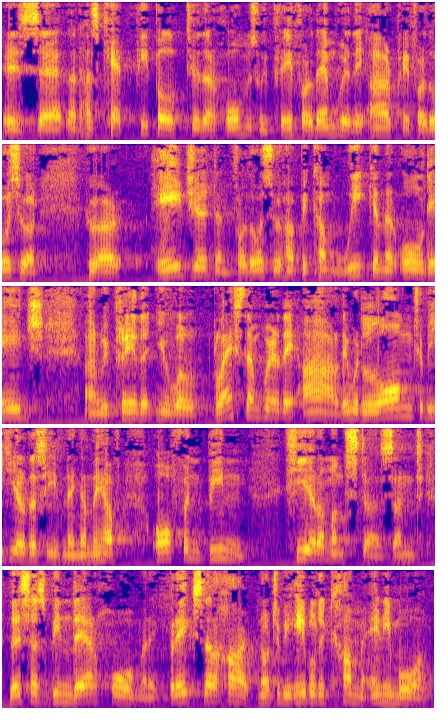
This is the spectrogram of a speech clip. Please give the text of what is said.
is uh, that has kept people to their homes. We pray for them where they are. Pray for those who are who are aged and for those who have become weak in their old age. And we pray that you will bless them where they are. They would long to be here this evening, and they have often been here amongst us, and this has been their home, and it breaks their heart not to be able to come anymore.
